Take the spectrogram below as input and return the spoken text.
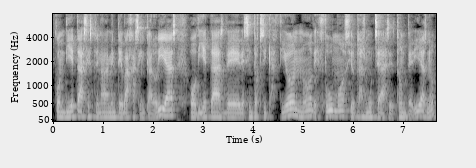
con dietas extremadamente bajas en calorías o dietas de desintoxicación, ¿no? De zumos y otras muchas tonterías, ¿no?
